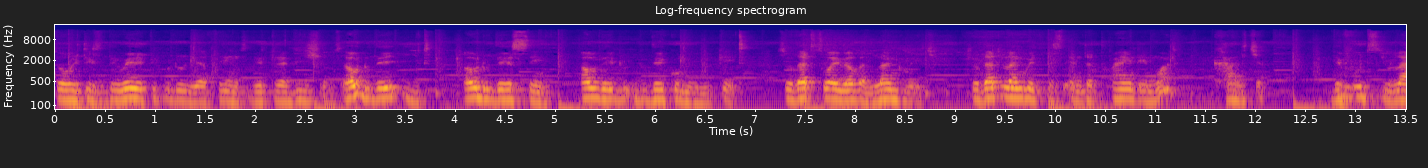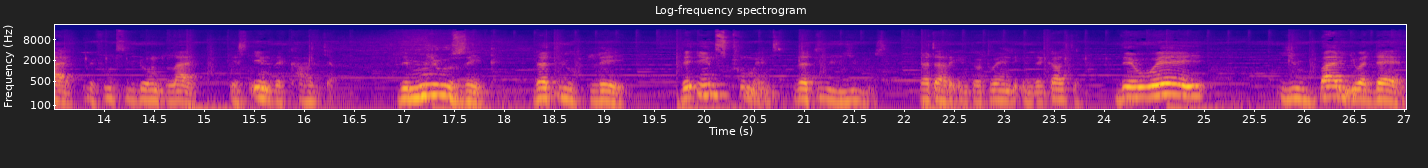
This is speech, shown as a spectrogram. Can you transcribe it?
So it is the way people do their things, the traditions. How do they eat? How do they sing? How they do, do they communicate? So that's why we have a language. So that language is intertwined in what? Culture. The foods you like, the foods you don't like is in the culture. The music that you play, the instruments that you use that are intertwined in the culture. The way you bury your dead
